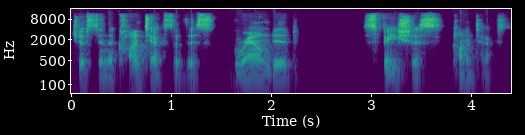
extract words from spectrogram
just in the context of this grounded, spacious context.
